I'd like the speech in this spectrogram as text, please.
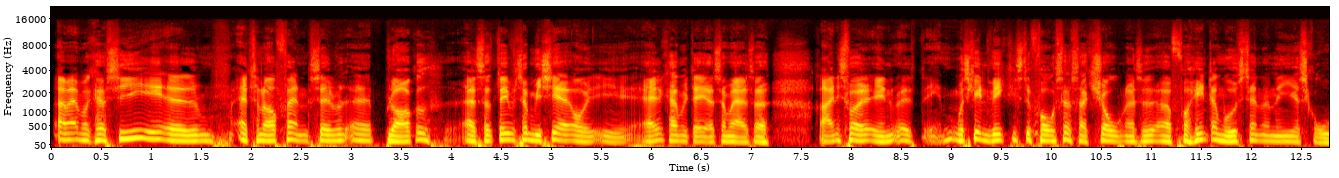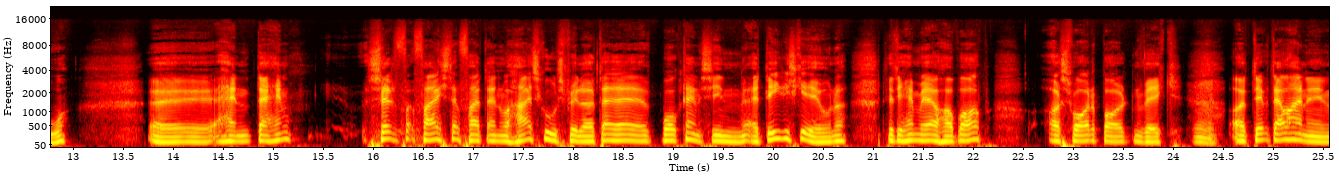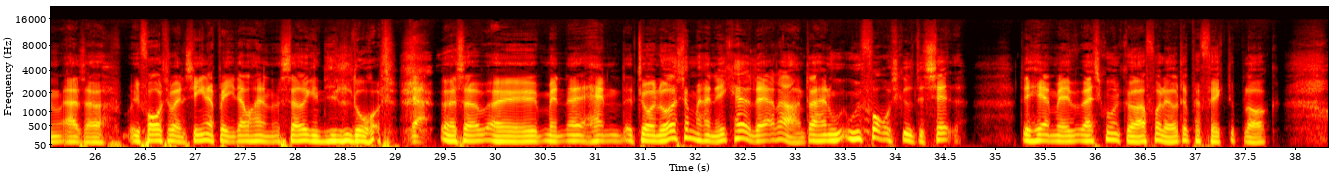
Altså, man kan jo sige, øh, at han opfandt selve øh, blokket. Altså det, som vi ser i alle kampe i dag, og som er altså regnes for en, øh, måske en vigtigste forsvarsaktion, altså at forhindre modstanderne i at skrue. Øh, han, da han selv faktisk fra da han var high school spiller, der brugte han sine atletiske evner til det her med at hoppe op og sorte bolden væk. Mm. Og det, der var han en, altså, i forhold til hvad en senere blev, der var han stadig en lille lort. Ja. Altså, øh, men øh, han, det var noget, som han ikke havde lært af andre. Han udforskede det selv det her med, hvad skulle han gøre for at lave det perfekte blok.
